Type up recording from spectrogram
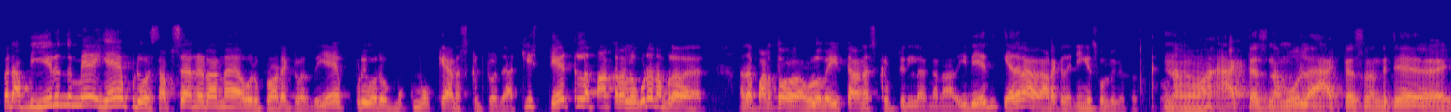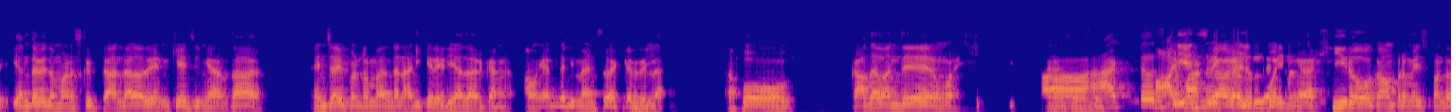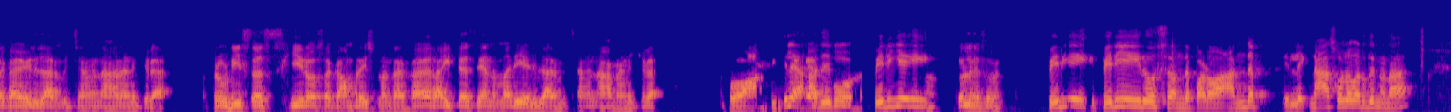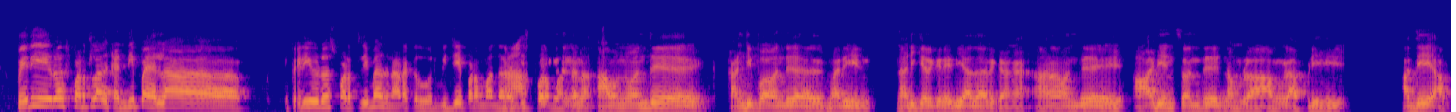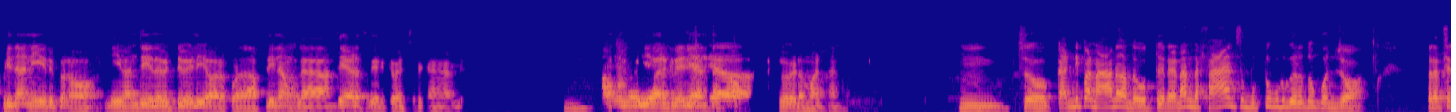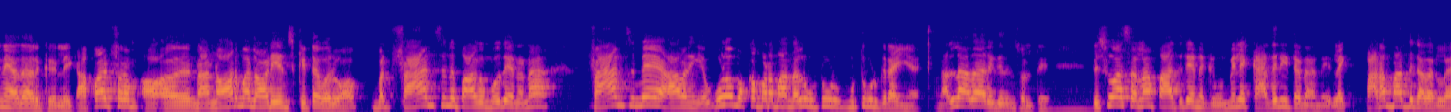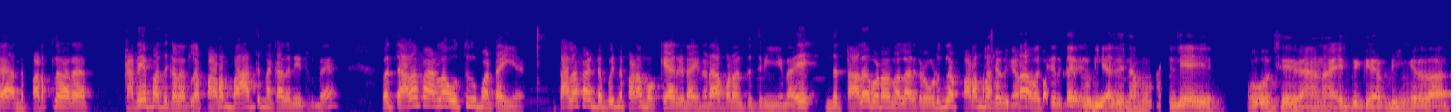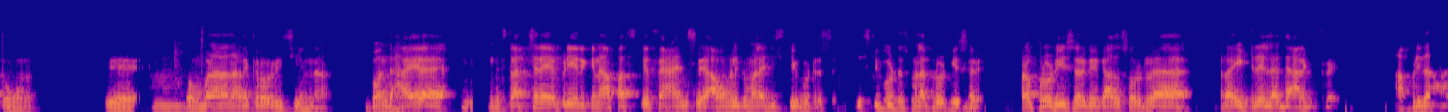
பட் அப்படி இருந்துமே ஏன் இப்படி ஒரு சப்ஸ்டாண்டர்டான ஒரு ப்ராடக்ட் வருது? ஏன் இப்படி ஒரு முக்கு முக்கியான ஸ்கிரிப்ட் வருது? அட்லீஸ்ட் தேட்டர்ல பாக்குற அளவு கூட நம்மள அந்த படத்தோ அவ்வளவு வெயிட்டான ஸ்கிரிப்ட் இல்லைங்கனால இது எது- எதனால நடக்குது? நீங்க சொல்லுங்க. நம்ம ஆக்டர்ஸ் நம்ம ஊர்ல ஆக்டர்ஸ் வந்துட்டு எந்த விதமான ஸ்கிரிப்டா இருந்தாலும் அது என்கேஜிங்கா இருந்தா என்ஜாய் பண்ற மாதிரி இருந்தா நடிக்க ரெடியா தான் இருக்காங்க. அவங்க எந்த டிமாண்ட்ஸும் வைக்கிறது இல்ல. அப்போ கதை வந்து அவங்க போய் இவங்க ஹீரோவை காம்ப்ரமைஸ் பண்றதுக்காக எழுத ஆரம்பிச்சாங்க நான் நினைக்கிறேன். ப்ரொடியூசர்ஸ் ஹீரோஸை காம்ப்ரமைஸ் பண்றதுக்காக ரைட்டர்ஸே அந்த மாதிரி எழுத ஆரம்பிச்சாங்க நான் நினைக்கிறேன். இப்போ இல்ல அது பெரிய சொல்லுங்க சொல்லுங்க. பெரிய பெரிய ஹீரோஸ் அந்த படம் அந்த லைக் நான் சொல்ல வர்றது என்னன்னா பெரிய ஹீரோஸ் படத்துல அது கண்டிப்பா எல்லா பெரிய ஹீரோஸ் படத்துலயுமே அது நடக்குது. ஒரு விஜய் படமா இருந்தாலும் அஜித் படமா இருந்தாலும். அவங்க வந்து கண்டிப்பா வந்து அது மாதிரி நடிக்கிறதுக்கு ரெடியா தான் இருக்காங்க. ஆனா வந்து ஆடியன்ஸ் வந்து நம்மள அவங்கள அப்படி அதே அப்படிதான் நீ இருக்கணும். நீ வந்து இதை விட்டு வெளியே வரக்கூடாது அப்படின்னு அவங்கள அதே இடத்துல இருக்க வச்சிருக்காங்க. அவங்க வெளியே வரக்கு ரெடியா இருந்தா விட மாட்டாங்க. ம். ஸோ கண்டிப்பா நானும் அந்த ஒத்துக்கிறேன். ஏன்னா இந்த ஃபேன்ஸ் முட்டு கொடுக்கறதும் கொஞ்சம் பிரச்சனையா தான் இருக்கு லைக் அப்பார்ட் ஃப்ரம் நான் நார்மல் ஆடியன்ஸ் கிட்ட வருவோம். பட் ஃபேன்ஸ்னு பார்க்கும்போது என்னன்னா ஃபேன்ஸுமே அவன் எவ்வளவு மொக்க படமா இருந்தாலும் விட்டு கொடு- முட்டு கொடுக்குறாங்க. நல்லா தான் இருக்குதுன்னு சொல்லிட்டு. விசுவாசம்லாம் பார்த்துட்டு எனக்கு உண்மையிலே கதறிட்டேன் நான். லைக் படம் பார்த்து கதறல. அந்த படத்துல வர கதையை பார்த்து கதறல. படம் பார்த்து நான் கதறிட்டு இருந்தேன். பட் தலை ஃபேன்லாம் ஒத்துக்க மாட்டாங்க. தலை ஃபேன்ட்ட போய் இந்த படம் மொக்கையா இருக்குடா என்னடா படம் எடுத்துருக்கீங்கன்னா ஏய் இந்த தலை படம் நல்லா இருக்கணும் ஒழுங்குல படம் பார்க்கறதுக்கு என்னடா வக்கு இருக்கு? முடியாது. நம்ம மைண்ட்லயே ஓ சரி வேணாம் எதுக்கு? அப்படிங்கறதா தோணும். ம். ரொம்ப நாளா நடக்கிற ஒரு விஷயம் தான் இப்போ இந்த ஹையர இந்த ஸ்ட்ரக்சரே எப்படி இருக்குன்னா ஃபர்ஸ்ட் ஃபேன்ஸ் அவங்களுக்கு மேல டிஸ்ட்ரிபியூட்டர்ஸ் டிஸ்ட்ரிபியூட்டர்ஸ் மேல ப்ரொடியூசர் அப்புறம் ப்ரொடியூசருக்கு கதை சொல்ற ரைட்டர் இல்ல டேரக்டர் அப்படிதான்.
